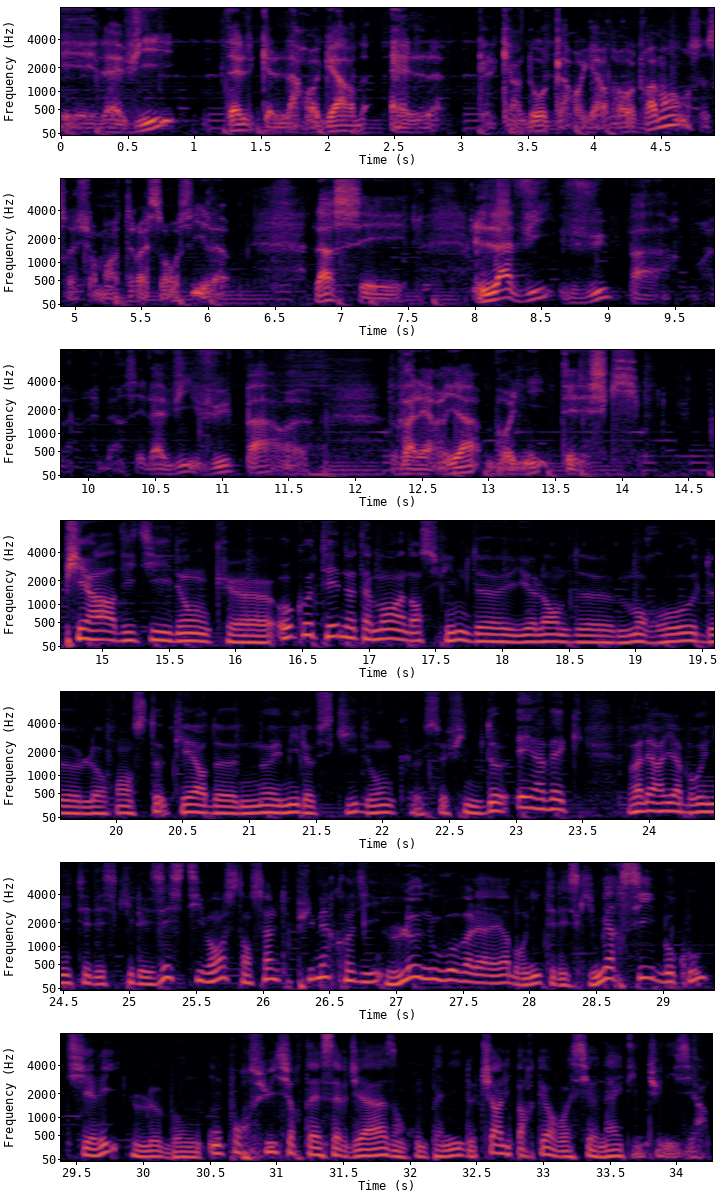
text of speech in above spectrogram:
Et la vie, telle qu'elle la regarde, elle. Quelqu'un d'autre la regardera autrement, ce serait sûrement intéressant aussi. Là, là c'est la vie vue par. Eh c'est la vie vue par euh, Valeria Bruni Tedeschi. Pierre Arditi, donc, euh, aux côtés notamment hein, dans ce film de Yolande Moreau, de Laurent Stocker, de Noémie Lovski, donc euh, ce film de et avec Valéria Bruni Tedeschi, Les Estivants, c'est en salle depuis mercredi. Le nouveau Valéria Bruni Tedeschi. Merci beaucoup Thierry Lebon. On poursuit sur TSF Jazz en compagnie de Charlie Parker. Voici A Night in Tunisia.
